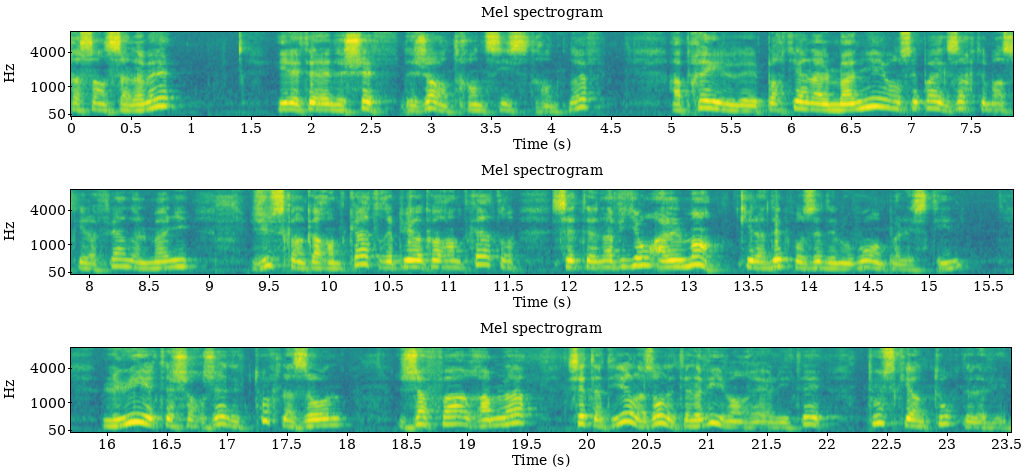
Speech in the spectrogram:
Hassan Salamé. Il était un des chefs déjà en 36-39. Après, il est parti en Allemagne. On ne sait pas exactement ce qu'il a fait en Allemagne jusqu'en 44. Et puis en 44, c'est un avion allemand qu'il a déposé de nouveau en Palestine. Lui était chargé de toute la zone Jaffa, Ramla, c'est-à-dire la zone de Tel Aviv en réalité, tout ce qui entoure Tel Aviv.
